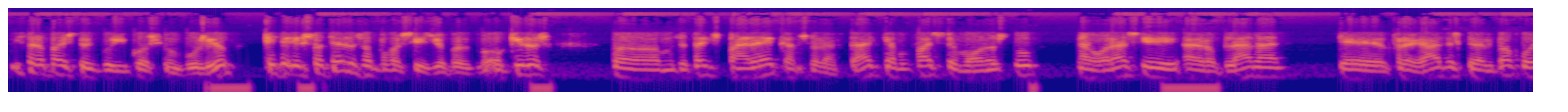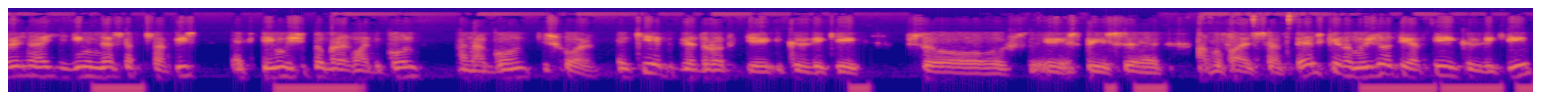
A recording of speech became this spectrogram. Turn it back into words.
ύστερα πάει στο Υπουργικό Συμβούλιο και στο τέλος αποφασίζει ο Πρωθυπουργός. Ο κύριος ο Μητσοτάκης παρέκαμψε όλα αυτά και αποφάσισε μόνος του να αγοράσει αεροπλάνα και φρεγάτες και τα λοιπά χωρίς να έχει γίνει μια σαφής εκτίμηση των πραγματικών αναγκών της χώρας. Εκεί επικεντρώθηκε η κριτική στο, στις ε, αποφάσεις αυτές και νομίζω ότι αυτή η κριτική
